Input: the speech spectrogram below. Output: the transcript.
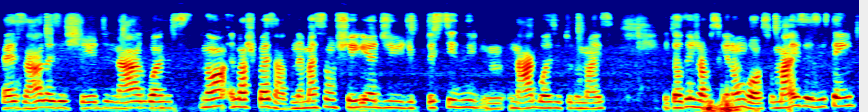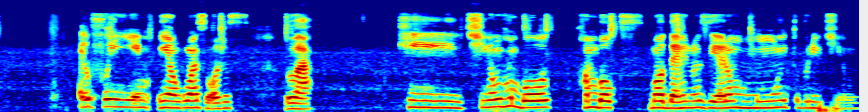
pesadas e cheias de náguas. Não, eu acho pesado, né? Mas são cheias de, de tecido, náguas e tudo mais. Então tem jovens que não gostam. Mas existem. Eu fui em, em algumas lojas lá que tinham rambos, rambos modernos e eram muito bonitinhos.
